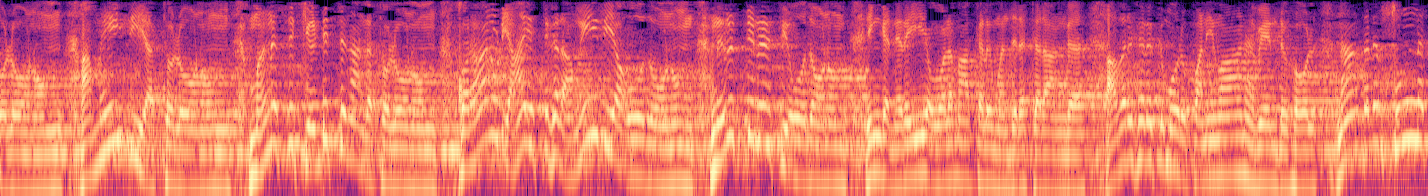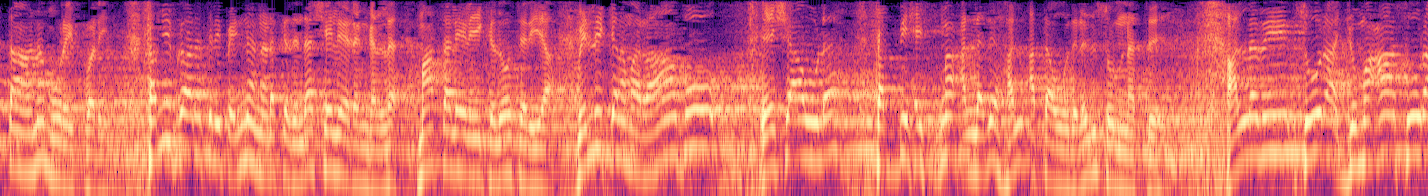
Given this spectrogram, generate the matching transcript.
தொழணும் அமைதியா தொழணும் மனசுக்கு எடுத்து நாங்க தொழணும். ஓதணும். குரானுடைய ஆயத்துகள் அமைதியா ஓதணும். நிறுத்தி நிறுத்தி ஓதணும். இங்க நிறைய உலமாக்களும் வந்திருக்கிறாங்க. அவர்களுக்கும் ஒரு பணிவான வேண்டுகோள். நாங்களும் சுண்ணத்தான முறைப்படி. சமீப காலத்தில் இப்ப என்ன நடக்குதுன்னா சில இடங்கள்ல மாத்தாலையில இருக்குதோ தெரியா? வெள்ளிக்கிழமை ராபு ஏஷாவுல சப்பி ஹிஸ்மா அல்லது ஹல் அத்தா ஓதுறது சுண்ணத்து. அல்லது சூரா ஜுமா சூரா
